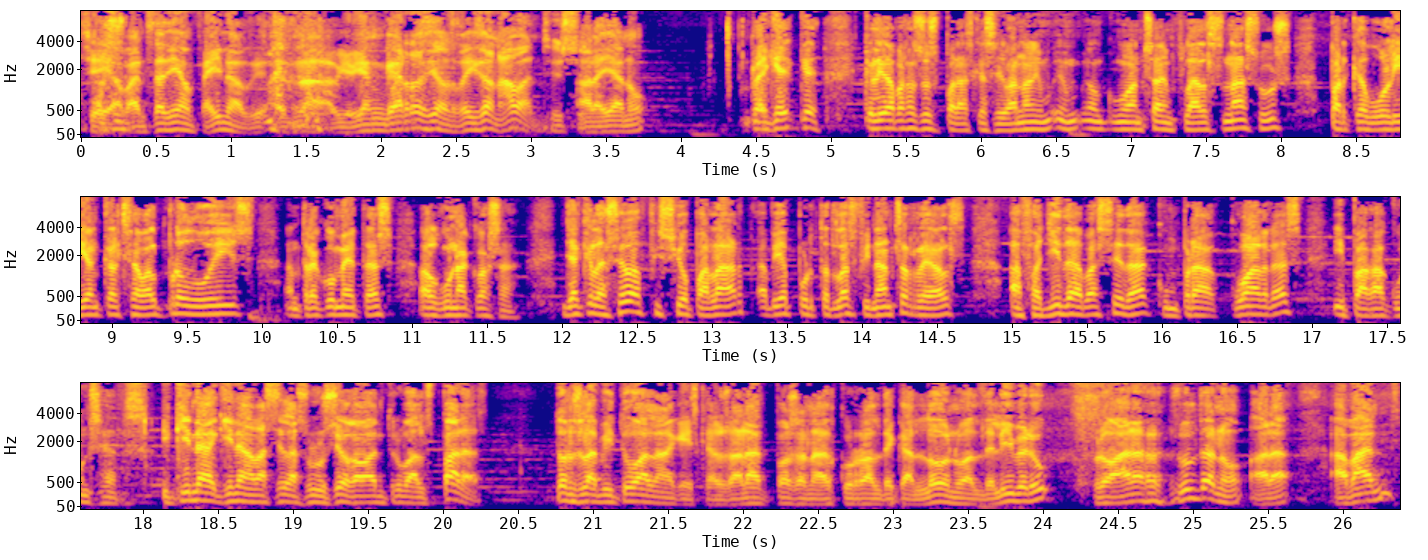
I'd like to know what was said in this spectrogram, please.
Sí, abans tenien feina, hi havia guerres i els reis anaven. Sí, sí. Ara ja no. Què, què, què, què li va passar als seus pares? Que s'hi van començar a inflar els nassos perquè volien que el xaval produís, entre cometes, alguna cosa. Ja que la seva afició per l'art havia portat les finances reals a fallida a base de comprar quadres i pagar concerts. I quina, quina va ser la solució que van trobar els pares? Doncs l'habitual en aquells casos. Ara et posen a currar el Decathlon o el Deliveroo, però ara resulta no. Ara, abans,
